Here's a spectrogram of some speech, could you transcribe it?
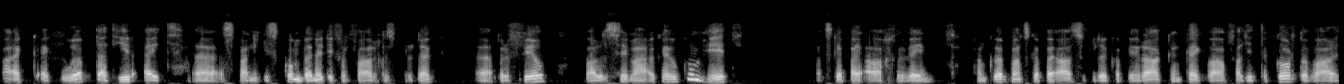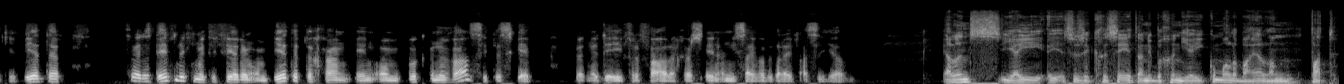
ek ek hoop dat hieruit 'n uh, spannetjies kom binne die vervaardigersproduk uh, profiel waar hulle sê maar okay, hoekom het maatskappy A gewen? Van koopmaatskappy A se produk op die rak en kyk waar val jy tekort of waar het jy beter? So dit is definitief motivering om beter te gaan en om ook innovasie te skep binne die vervaardigers en in die suiwerbedryf as 'n geheel. Ellens, jy soos ek gesê het aan die begin, jy kom al 'n baie lang pad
